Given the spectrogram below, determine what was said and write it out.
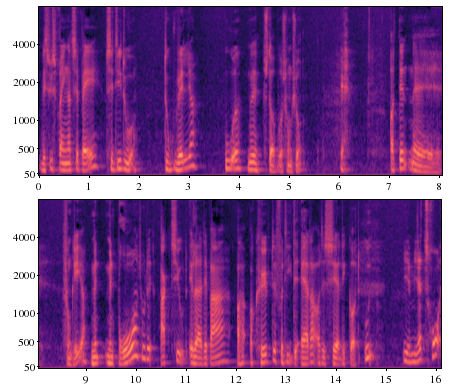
hvis vi springer tilbage til dit ur, du vælger uret med stopursfunktion. Ja. Og den øh, fungerer, men, men bruger du det aktivt, eller er det bare at, at købe det, fordi det er der, og det ser lidt godt ud? Jamen, jeg tror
